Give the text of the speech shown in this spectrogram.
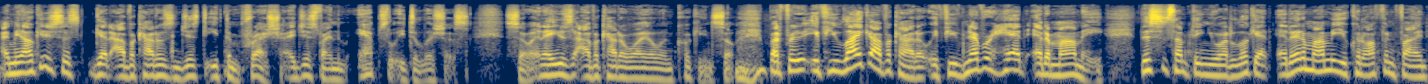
I mean, I'll just just get avocados and just eat them fresh. I just find them absolutely delicious. So, and I use avocado oil in cooking. So, Mm-hmm. but for if you like avocado, if you've never had edamame, this is something you ought to look at. And edamame you can often find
